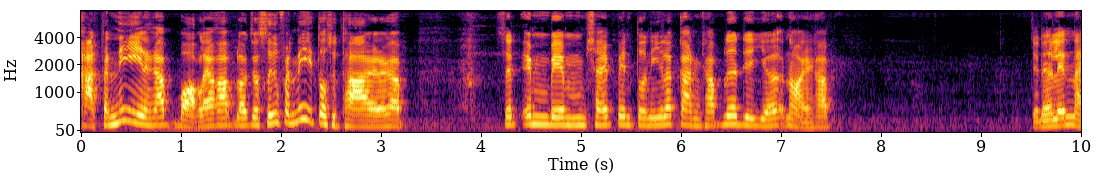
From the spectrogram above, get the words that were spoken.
ขาดฟันนี่นะครับ บอกแล้วครับ เราจะซื้อฟันนี่ตัวสุดท้ายนะครับ ซตเอ็มเบมใช้เป็นตัวนี้แล้วกันครับ เลือดเยอะๆหน่อยครับ จะเดินเล่นไหน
